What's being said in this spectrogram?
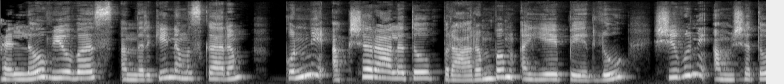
హలో వ్యూవర్స్ అందరికీ నమస్కారం. కొన్ని అక్షరాలతో ప్రారంభం అయ్యే పేర్లు శివుని అంశతో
